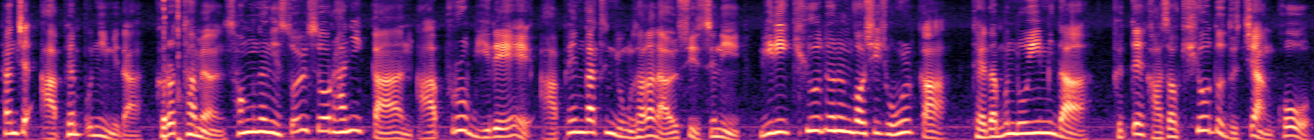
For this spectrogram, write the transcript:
현재 아펜뿐입니다. 그렇다면 성능이 쏠쏠하니까 앞으로 미래에 아펜 같은 용사가 나올 수 있으니 미리 키워두는 것이 좋을까? 대답은 노입니다. 그때 가서 키워도 늦지 않고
